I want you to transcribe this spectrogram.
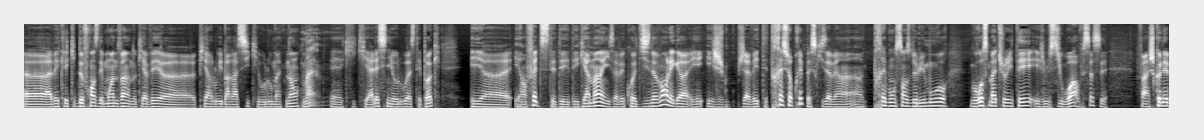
Euh, avec l'équipe de France des moins de 20. Donc il y avait euh, Pierre-Louis Barassi qui est au Loup maintenant, et qui, qui, allait signer au Loup à cette époque. Et, euh, et en fait, c'était des, des, gamins, ils avaient quoi 19 ans les gars Et, j'avais été très surpris parce qu'ils avaient un, très bon sens de l'humour, grosse maturité. Et je me suis dit, waouh, ça c'est. Enfin, je connais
